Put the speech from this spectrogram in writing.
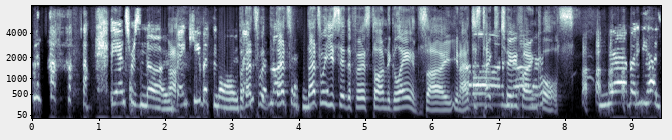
the answer is no. Ah. Thank you, but no. But Thanks, that's what that's that's what you said the first time to Glenn. So you know, it just oh, takes two no. phone calls. yeah, but he had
